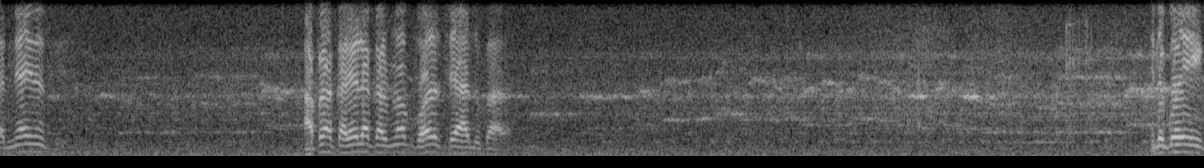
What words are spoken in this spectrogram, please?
અન્યાય નથી. આપણા કરેલા કર્મ નો ફળ છે આ દુકાળ. એટલે કોઈ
